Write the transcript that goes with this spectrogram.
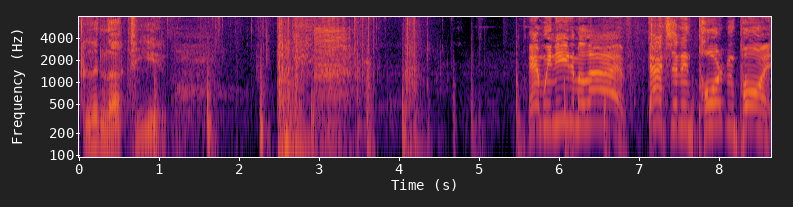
good luck to you. And we need him alive. That's an important point.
